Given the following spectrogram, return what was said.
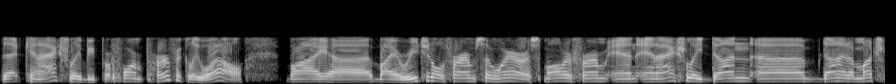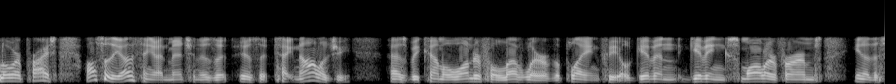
that can actually be performed perfectly well by uh, by a regional firm somewhere or a smaller firm, and and actually done uh, done at a much lower price. Also, the other thing I'd mention is that is that technology has become a wonderful leveler of the playing field, given giving smaller firms, you know, the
